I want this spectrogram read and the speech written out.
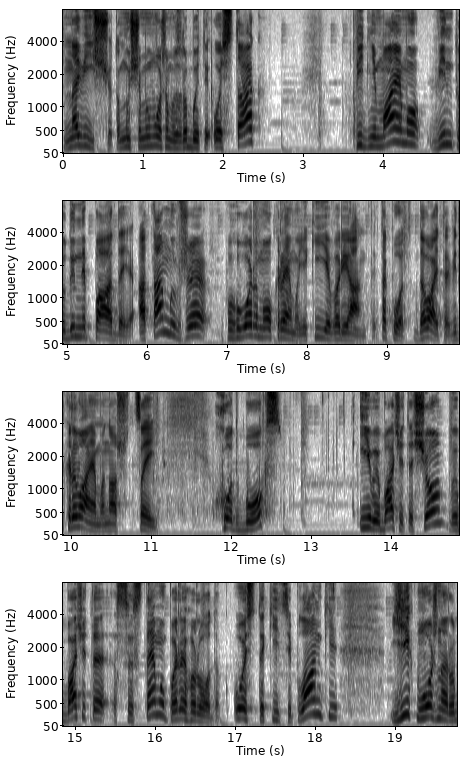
Навіщо? Тому що ми можемо зробити ось так. Піднімаємо, він туди не падає. А там ми вже поговоримо окремо, які є варіанти. Так от, давайте відкриваємо наш цей ходбокс. І ви бачите, що? Ви бачите систему перегородок. Ось такі ці планки. Їх можна е,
